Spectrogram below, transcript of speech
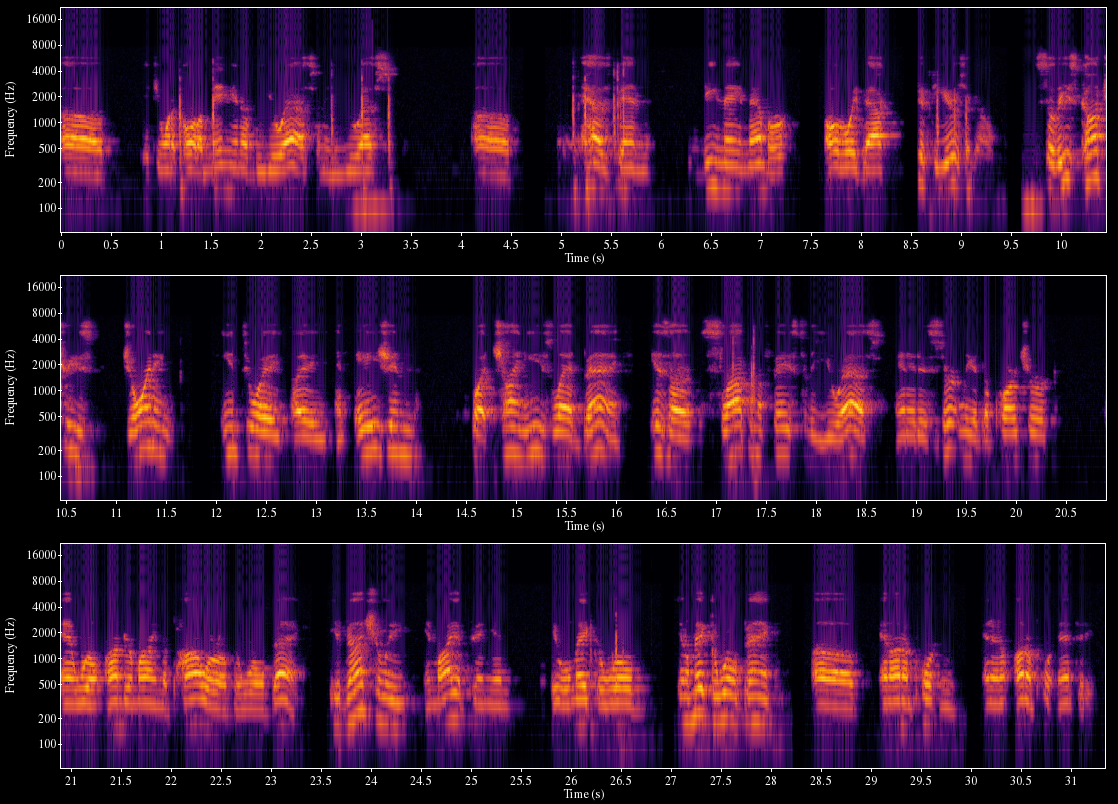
uh, if you want to call it a minion of the U.S. I mean, the U.S. Uh, has been the main member all the way back 50 years ago. So these countries joining into a, a an Asian but Chinese-led bank is a slap in the face to the U.S. and it is certainly a departure and will undermine the power of the World Bank. Eventually, in my opinion, it will make the world it'll make the World Bank uh, an unimportant and an unimportant entity.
